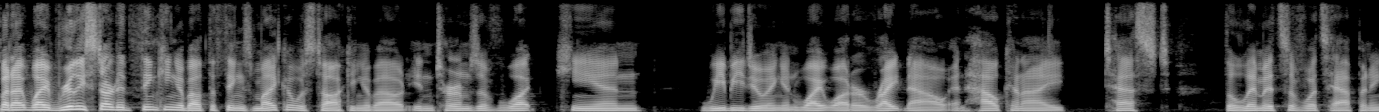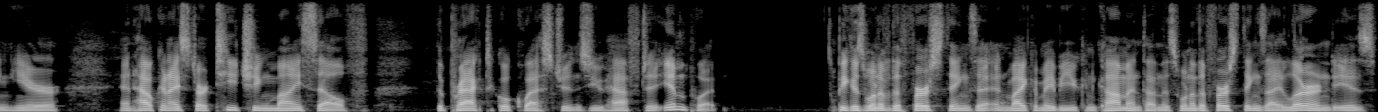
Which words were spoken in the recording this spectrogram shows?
But I, I really started thinking about the things Micah was talking about in terms of what can we be doing in Whitewater right now, and how can I test the limits of what's happening here, and how can I start teaching myself the practical questions you have to input. Because one of the first things, and Micah, maybe you can comment on this, one of the first things I learned is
